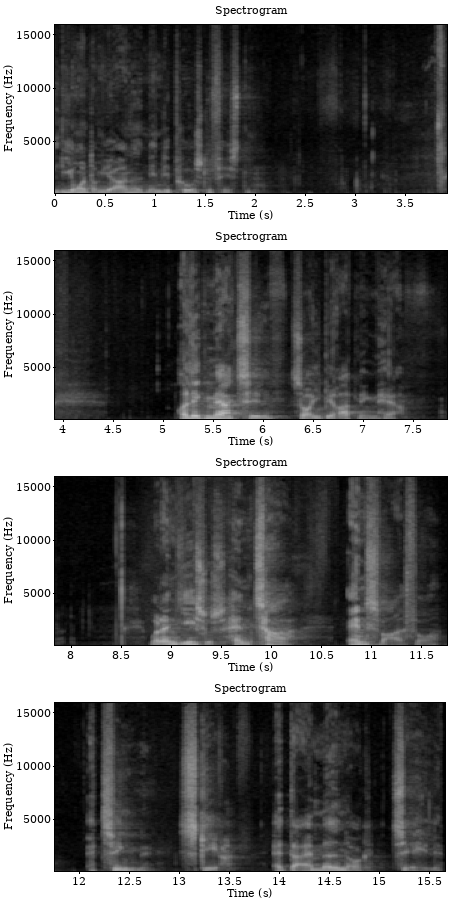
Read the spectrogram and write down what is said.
lige rundt om hjørnet, nemlig påskefesten. Og læg mærke til så i beretningen her, hvordan Jesus han tager ansvaret for, at tingene sker. At der er mad nok til alle.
